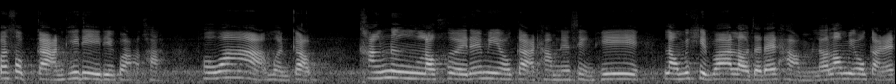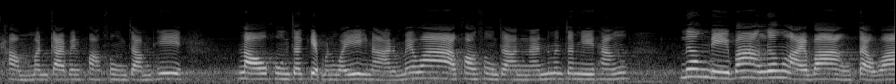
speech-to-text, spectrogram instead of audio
ประสบการณ์ที่ดีดีกว่าค่ะ เพราะว่าเหมือนกับครั้งหนึ่งเราเคยได้มีโอกาสทำในสิ่งที่เราไม่คิดว่าเราจะได้ทำแล้วเรามีโอกาสได้ทำมันกลายเป็นความทรงจำที่เราคงจะเก็บมันไว้อีกนาน ไม่ว่าความทรงจำนั้นมันจะมีทั้งเรื่องดีบ้างเรื่องร้ายบ้าง แต่ว่า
